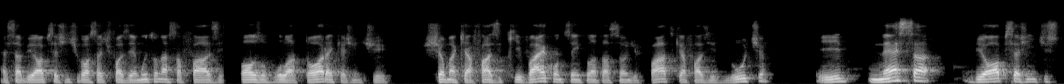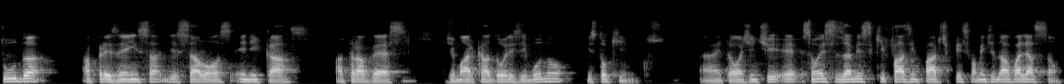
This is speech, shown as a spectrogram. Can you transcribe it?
Essa biópsia a gente gosta de fazer muito nessa fase pós-ovulatória, que a gente chama que é a fase que vai acontecer a implantação de fato, que é a fase lútea. E nessa biópsia a gente estuda a presença de células NK através de marcadores imunohistoquímicos. Ah, então, a gente é, são esses exames que fazem parte principalmente da avaliação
